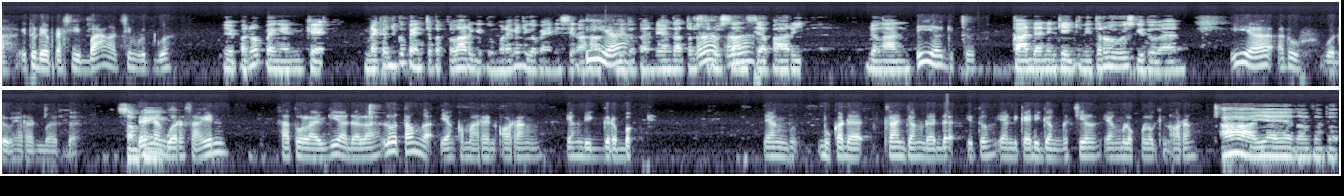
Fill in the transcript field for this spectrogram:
wah itu depresi banget sih menurut gua. Ya padahal pengen kayak mereka juga pengen cepet kelar gitu. Mereka juga pengen istirahat Iya. gitu kan. Yang nggak terus-terusan Heeh. setiap hari dengan iya gitu keadaan yang kayak gini terus gitu kan. Iya aduh gua udah heran banget dah. Sampai dan yang gua rasain satu lagi adalah lu tau nggak yang kemarin orang yang digerebek yang bu- buka da keranjang dada itu yang di kayak di gang kecil yang meluk-melukin orang? Ah iya iya tahu tahu tahu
